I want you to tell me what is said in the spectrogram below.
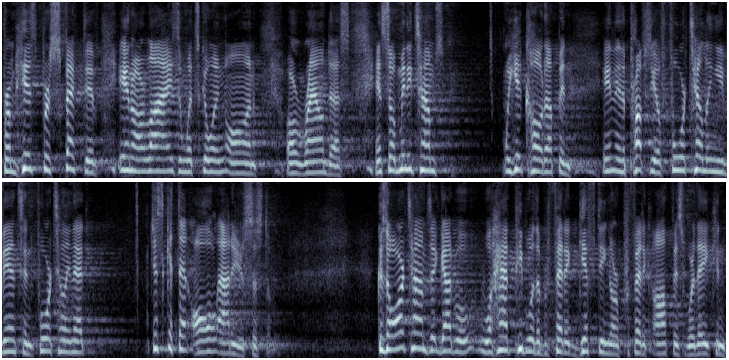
from His perspective in our lives and what's going on around us. And so, many times we get caught up in, in, in the prophecy of foretelling events and foretelling that. Just get that all out of your system. Because there are times that God will, will have people with a prophetic gifting or prophetic office where they can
